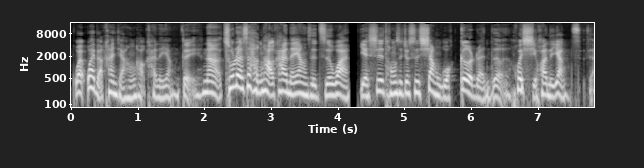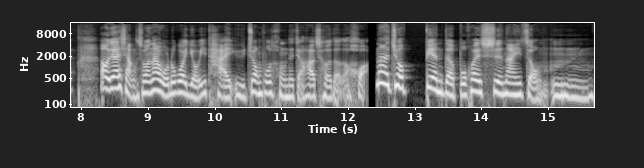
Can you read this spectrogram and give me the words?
外外表看起来很好看的样子。对，那除了是很好看的样子之外，也是同时就是像我个人的会喜欢的样子这样。那我就在想说，那我如果有一台与众不同的脚踏车的的话，那就变得不会是那一种，嗯，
